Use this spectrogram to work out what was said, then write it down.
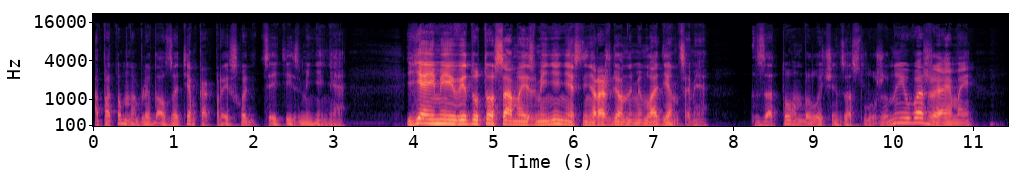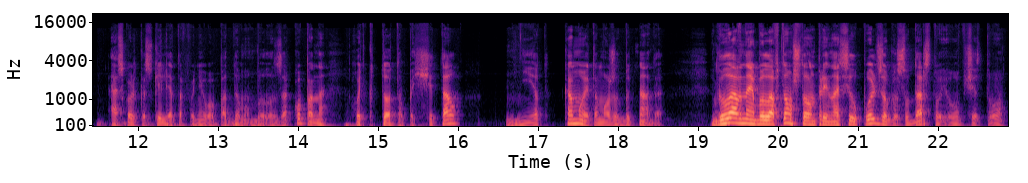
А потом наблюдал за тем, как происходят все эти изменения. Я имею в виду то самое изменение с нерожденными младенцами. Зато он был очень заслуженный и уважаемый. А сколько скелетов у него под домом было закопано, хоть кто-то посчитал? Нет. Кому это может быть надо? Главное было в том, что он приносил пользу государству и обществу.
